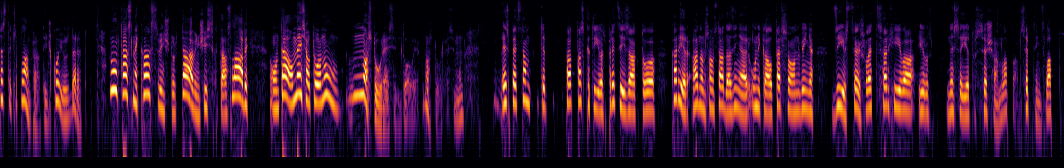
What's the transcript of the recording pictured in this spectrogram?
tas tā ir plānprātīgs, ko jūs darat? Nu, tas nekas, viņš tur tā, viņš izskatās labi, un tā, un mēs jau to, nu, nostūrēsim to lietu, nostūrēsim. Un es pēc tam te pa, paskatījos precīzāk to karjeru. Adamsons tādā ziņā ir unikāla persona, viņa dzīves ceļš Latvijas arhīvā ir uz nesaiet uz sešām lapām, septiņas lapas.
